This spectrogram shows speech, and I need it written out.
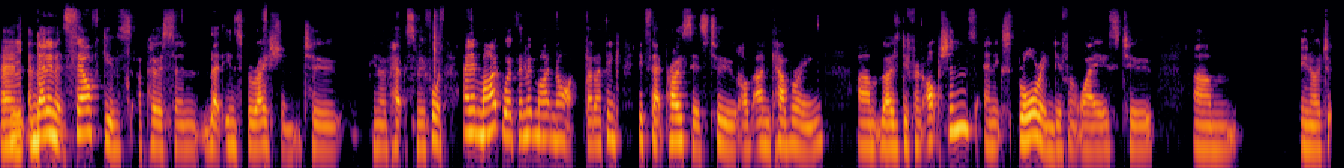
And mm. and that in itself gives a person that inspiration to you know perhaps move forward. And it might work for them, it might not. But I think it's that process too of uncovering um, those different options and exploring different ways to um, you know, to,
